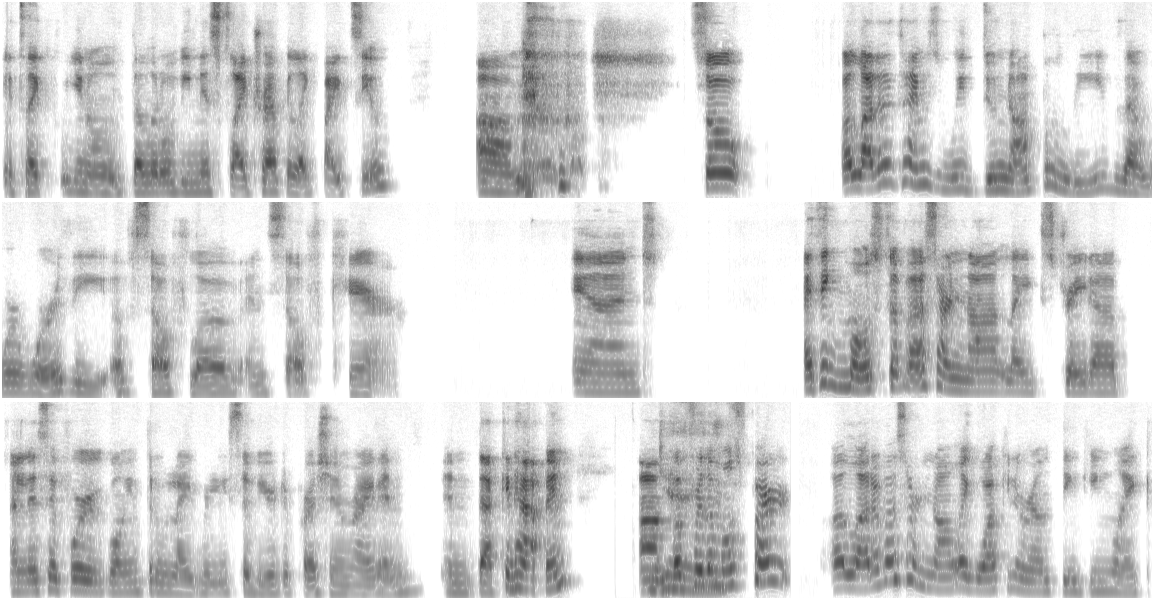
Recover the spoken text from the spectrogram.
it's like you know the little venus flytrap it like bites you. Um so a lot of the times we do not believe that we're worthy of self-love and self-care. And i think most of us are not like straight up unless if we're going through like really severe depression right? And and that can happen. Um but for the most part a lot of us are not like walking around thinking like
